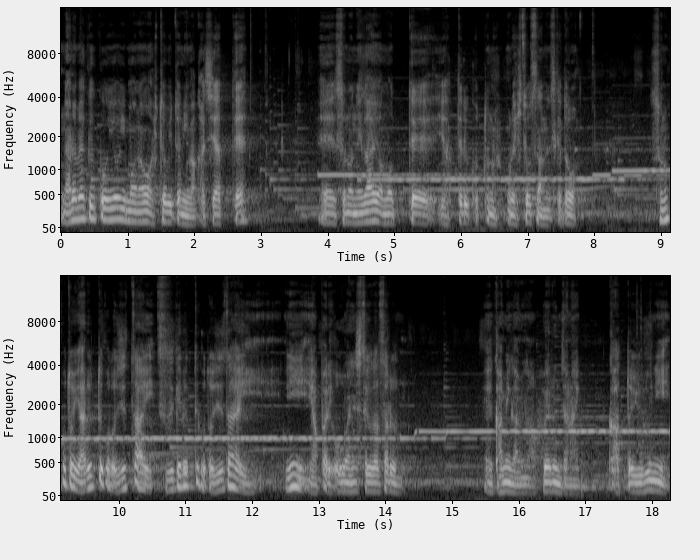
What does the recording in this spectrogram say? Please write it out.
なるべくこう良いものを人々に分かち合って、えー、その願いを持ってやってることのこれ一つなんですけどそのことをやるってこと自体続けるってこと自体にやっぱり応援してくださる神々が増えるんじゃないかというふうに、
